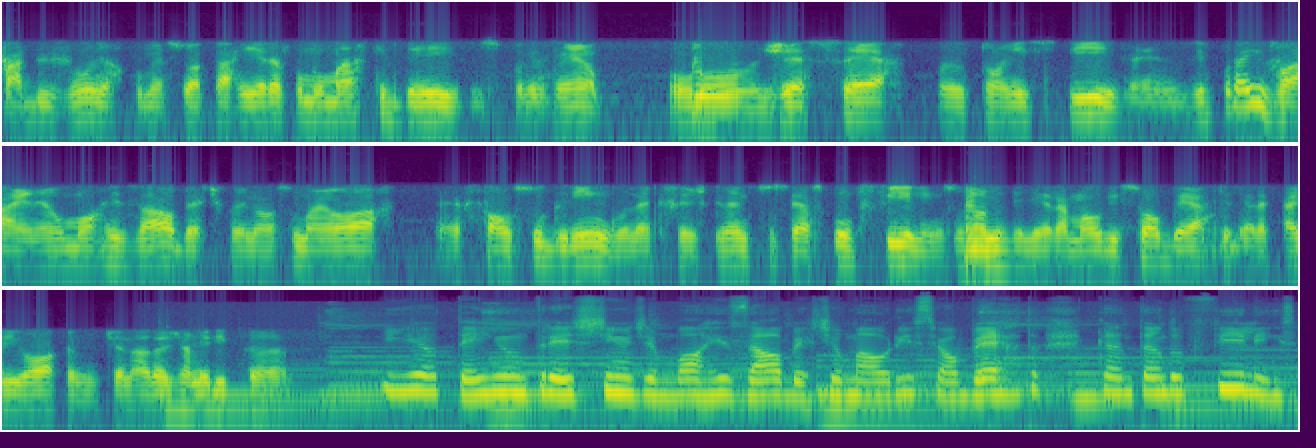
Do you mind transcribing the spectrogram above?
Fábio Júnior começou a carreira como Mark Davis, por exemplo. O Gessé foi o Tony Stevens, e por aí vai, né? O Morris Albert foi nosso maior é, falso gringo, né, que fez grande sucesso com Feelings. O nome dele era Maurício Alberto, ele era carioca, não tinha nada de americano. E eu tenho um trechinho de Morris Albert e o Maurício Alberto cantando Feelings.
